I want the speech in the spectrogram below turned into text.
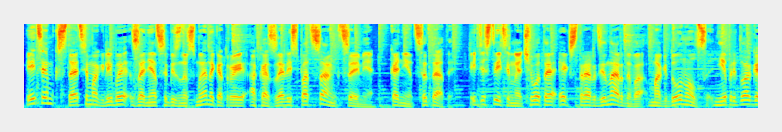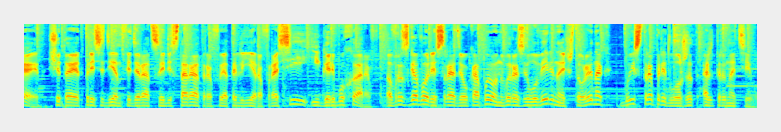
Этим, кстати, могли бы заняться бизнесмены, которые оказались под санкциями». Конец цитаты. И действительно, чего-то экстраординарного Макдоналдс не предлагает, считает президент Федерации рестораторов и ательеров России Игорь Бухаров. В разговоре с Радио КП он выразил уверенность, что рынок быстро предложит альтернативу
